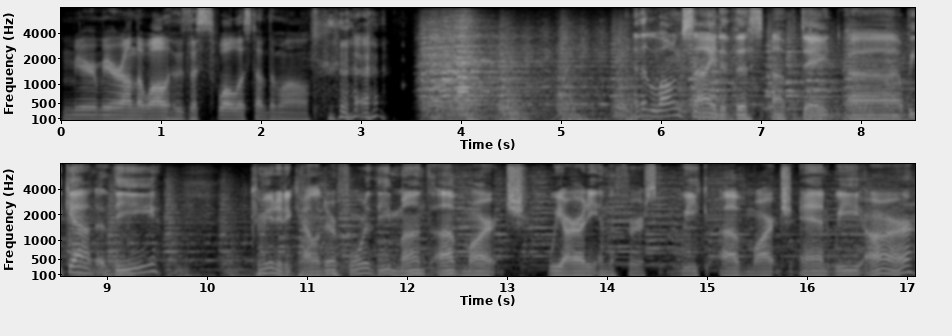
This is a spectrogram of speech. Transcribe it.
mirror, mirror on the wall. Who's the swollest of them all? And then alongside this update, uh, we got the community calendar for the month of March. We are already in the first week of March, and we are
